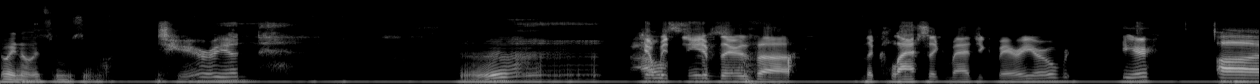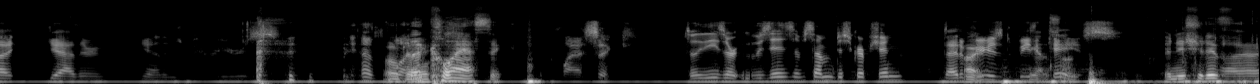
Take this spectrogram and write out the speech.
Oh wait, no, it's Mozilla. Tyrion. Uh, Can I'll we see if there's uh the classic magic barrier over here? Uh, yeah, there. Yeah, there's barriers. yeah, Okay. the classic. classic. So these are oozes of some description. That All right, appears to be I the got a song. case. Initiative. Uh,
